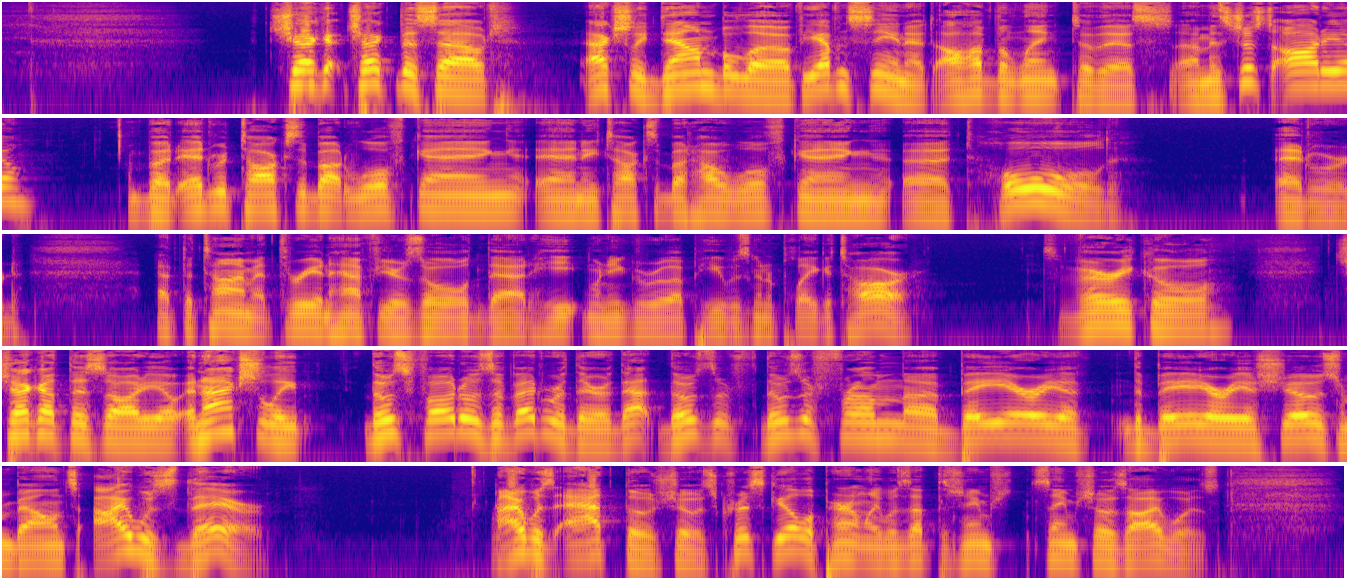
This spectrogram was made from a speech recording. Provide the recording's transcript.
check check this out. Actually, down below, if you haven't seen it, I'll have the link to this. Um, it's just audio, but Edward talks about Wolfgang, and he talks about how Wolfgang uh, told Edward at the time, at three and a half years old, that he, when he grew up, he was going to play guitar. It's very cool. Check out this audio, and actually, those photos of Edward there, that those are those are from uh, Bay Area, the Bay Area shows from Balance. I was there. I was at those shows. Chris Gill apparently was at the same same shows I was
